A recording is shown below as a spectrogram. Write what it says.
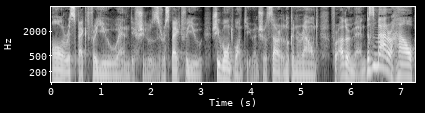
all respect for you. And if she loses respect for you, she won't want you and she'll start looking around for other men. Doesn't matter how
